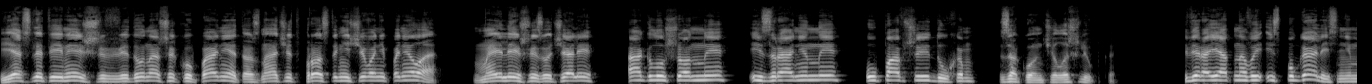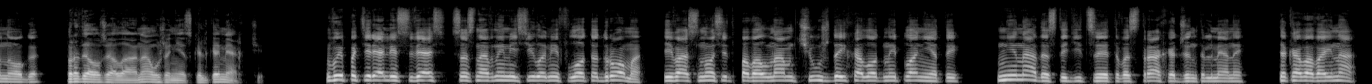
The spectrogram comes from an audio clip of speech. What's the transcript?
«Если ты имеешь в виду наше купание, то значит, просто ничего не поняла. Мы лишь изучали оглушенные, израненные, упавшие духом», — закончила шлюпка. «Вероятно, вы испугались немного», — продолжала она уже несколько мягче. Вы потеряли связь с основными силами флота Дрома, и вас носит по волнам чуждой холодной планеты. Не надо стыдиться этого страха, джентльмены. Такова война.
